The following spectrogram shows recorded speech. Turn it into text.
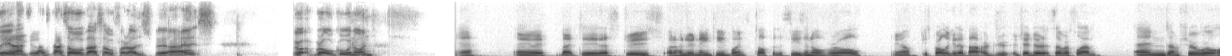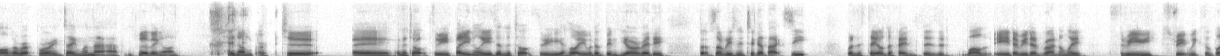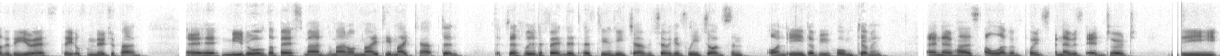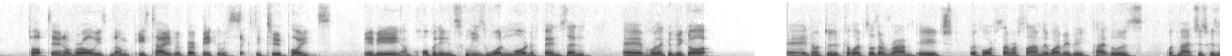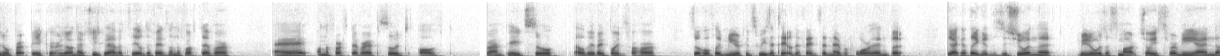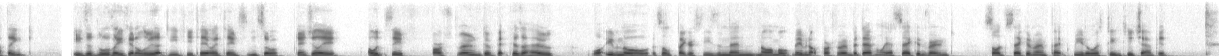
yeah, that's, that's, that's all. That's all for us. But uh, it's we're, we're all going on. Yeah. Anyway, back to this. Drew's on 119 points, top of the season overall. You know, he's probably going to batter Drew, Jinder at SummerSlam, and I'm sure we'll all have a rip roaring time when that happens. Moving on. The number two uh, in the top three. Finally, he's in the top three. I thought he would have been here already, but for some reason he took a back seat with his title defenses. While AEW did run only three straight weeks of Blood bloody the US title from New Japan. Uh, Miro, the best man, the man on my team, my captain, successfully defended his TNT championship against Lee Johnson on AEW Homecoming, and now has 11 points, and now has entered the top 10 overall. He's he's tied with Britt Baker with 62 points. Maybe I'm hoping he can squeeze one more defense in uh, before that, because we got uh, you know a couple episodes of Rampage before SummerSlam. They want maybe pack those with matches because you know Britt Baker is on there. She's gonna have a title defense on the first ever uh, on the first ever episode of Rampage, so that'll be big points for her. So hopefully Miro can squeeze a title defense in there before then. But yeah, I think that this is showing that Miro was a smart choice for me, and I think he doesn't look like he's going to lose that TNT title anytime soon. So potentially, I wouldn't say first round because of how, well, even though it's a bigger season than normal, maybe not first round, but definitely a second round, solid second round pick. Miro as TNT champion.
